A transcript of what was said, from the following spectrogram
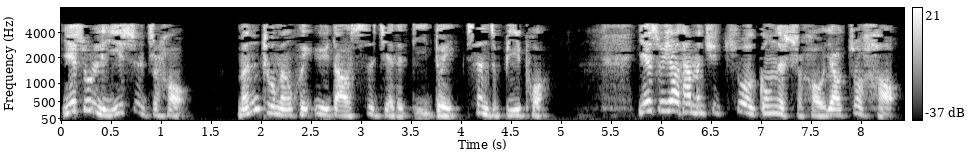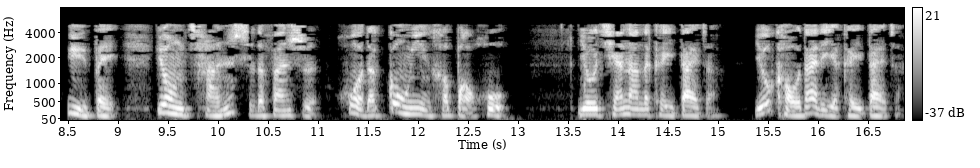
耶稣离世之后，门徒们会遇到世界的敌对，甚至逼迫。耶稣要他们去做工的时候，要做好预备，用常识的方式获得供应和保护。有钱囊的可以带着，有口袋的也可以带着，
